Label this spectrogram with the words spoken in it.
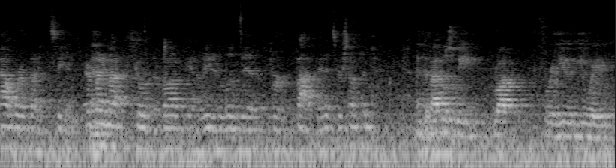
out where everybody can see it. Everybody might go to the front and read it a little bit for five minutes or something. And the Bibles we brought for you, you were able to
